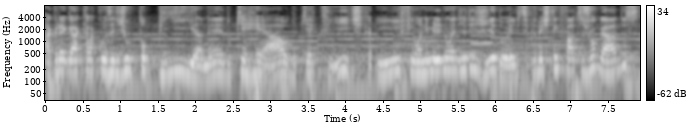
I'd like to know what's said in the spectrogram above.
Agregar aquela coisa de utopia, né? Do que é real, do que é crítica. E enfim, o anime ele não é dirigido, ele simplesmente tem fatos jogados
